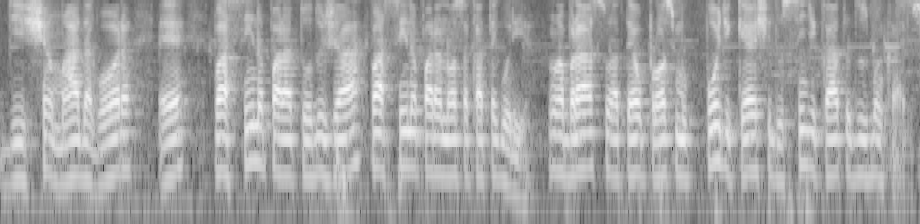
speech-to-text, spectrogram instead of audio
de chamada agora é vacina para todos já, vacina para a nossa categoria. Um abraço, até o próximo podcast do Sindicato dos Bancários.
